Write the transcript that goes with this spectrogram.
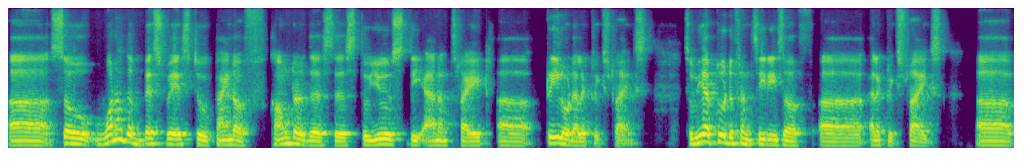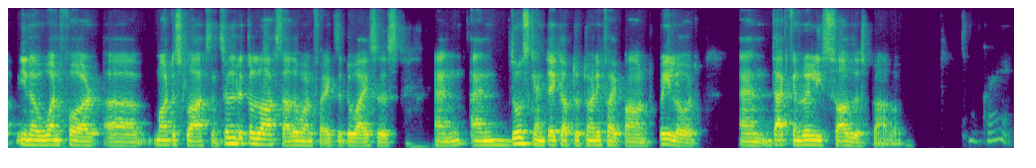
Uh, so one of the best ways to kind of counter this is to use the Adams Rite uh, preload electric strikes. So we have two different series of uh, electric strikes. Uh, you know, one for uh, mortise locks and cylindrical locks, the other one for exit devices, and and those can take up to 25 pound preload, and that can really solve this problem. Great.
